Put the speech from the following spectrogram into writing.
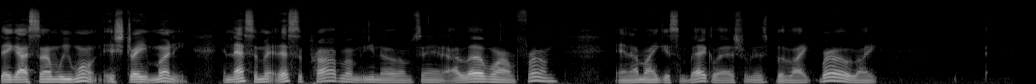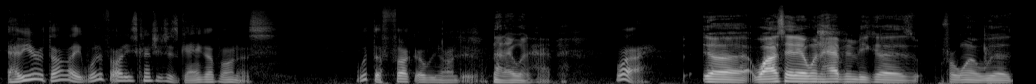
they got something we want. It's straight money, and that's a that's a problem. You know what I'm saying? I love where I'm from, and I might get some backlash from this, but like, bro, like, have you ever thought like, what if all these countries just gang up on us? What the fuck are we gonna do? No, that wouldn't happen. Why? Uh, why I say that wouldn't happen because for one, we'll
